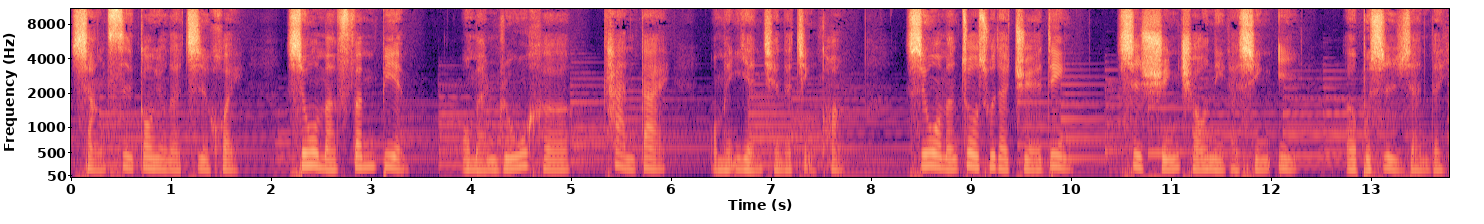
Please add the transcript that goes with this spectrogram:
赏赐够用的智慧，使我们分辨我们如何看待我们眼前的景况，使我们做出的决定是寻求你的心意，而不是人的言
